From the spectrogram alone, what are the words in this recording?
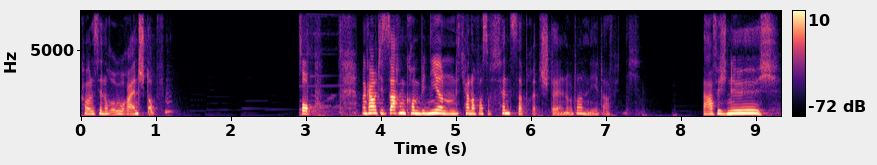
Kann man das hier noch irgendwo reinstopfen? Bob. Man kann auch die Sachen kombinieren und ich kann auch was aufs Fensterbrett stellen, oder? Nee, darf ich nicht. Darf ich nicht.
